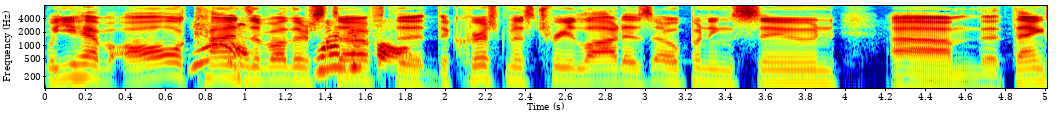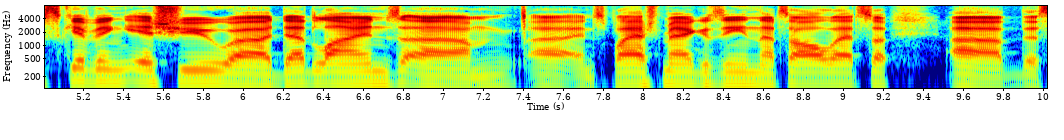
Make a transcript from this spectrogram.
Well, you have all kinds of other wonderful. stuff. The the Christmas tree lot is opening soon. Um, the Thanksgiving issue uh, deadlines um, uh, and Splash magazine. That's all that stuff. Uh, the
